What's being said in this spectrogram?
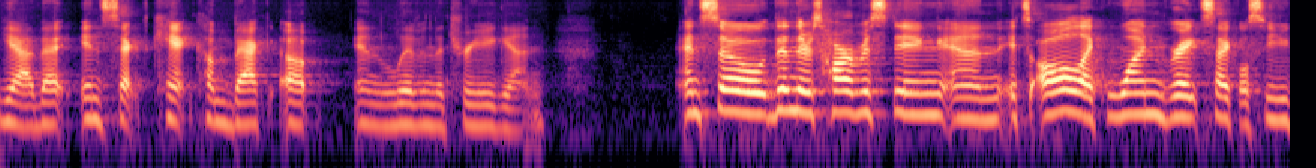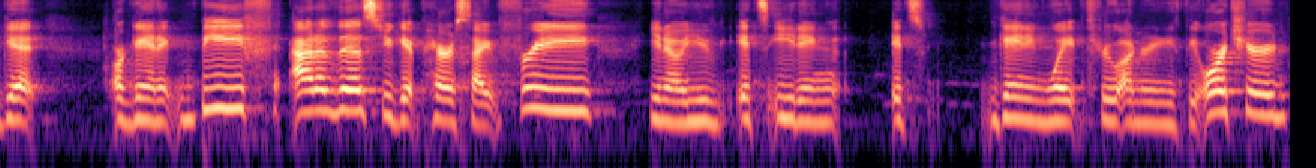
yeah, that insect can't come back up and live in the tree again. And so then there's harvesting, and it's all like one great cycle. So you get organic beef out of this, you get parasite free, you know, you, it's eating, it's gaining weight through underneath the orchard.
